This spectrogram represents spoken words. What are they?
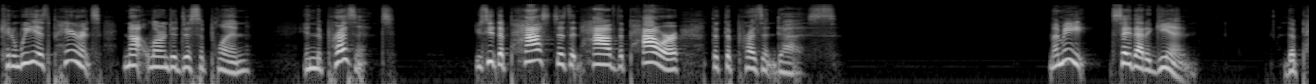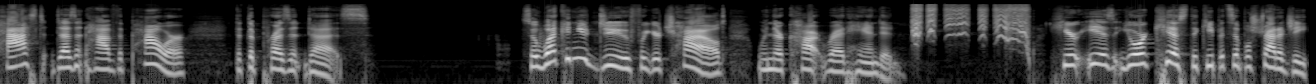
can we as parents not learn to discipline in the present? You see, the past doesn't have the power that the present does. Let me say that again. The past doesn't have the power that the present does. So, what can you do for your child when they're caught red handed? Here is your kiss, the keep it simple strategy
